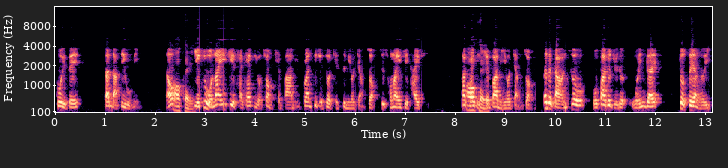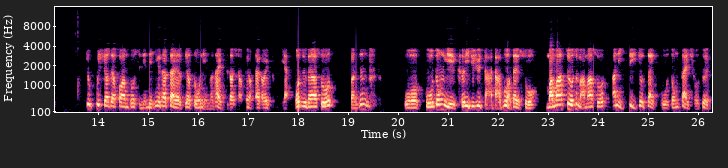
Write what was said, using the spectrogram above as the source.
国语杯单打第五名，然后也是我那一届才开始有创前八名，不然之前只有前四名有奖状，是从那一届开始，他开始前八名有奖状。那个打完之后，我爸就觉得我应该就这样而已，就不需要再花那么多时间练，因为他带了比较多年嘛，他也知道小朋友大概会怎么样。我只是跟他说，反正我国中也可以继续打，打不好再说。妈妈最后是妈妈说，啊，你自己就在国中带球队，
